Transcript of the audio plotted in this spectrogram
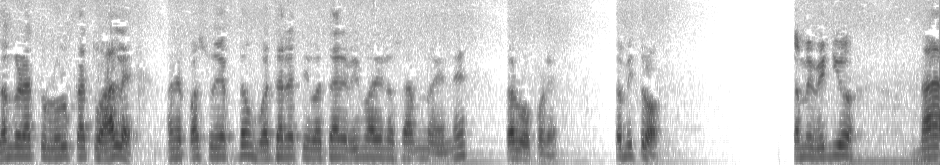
લંગડાતું, લુલકાતું હાલે, અને પશુ એકદમ વધારેથી વધારે બીમારીનો સામનો એને કરવો પડે. તો મિત્રો, તમે વીડિયો ના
